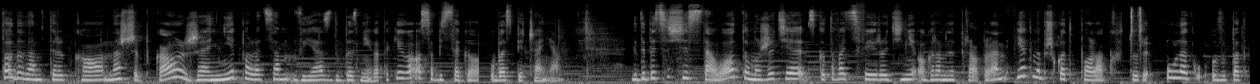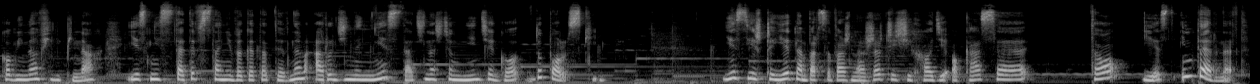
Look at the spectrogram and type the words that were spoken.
to dodam tylko na szybko, że nie polecam wyjazdu bez niego, takiego osobistego ubezpieczenia. Gdyby coś się stało, to możecie zgotować swojej rodzinie ogromny problem, jak na przykład Polak, który uległ wypadkowi na Filipinach jest niestety w stanie wegetatywnym, a rodziny nie stać na ściągnięcie go do Polski. Jest jeszcze jedna bardzo ważna rzecz, jeśli chodzi o kasę, to jest internet.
